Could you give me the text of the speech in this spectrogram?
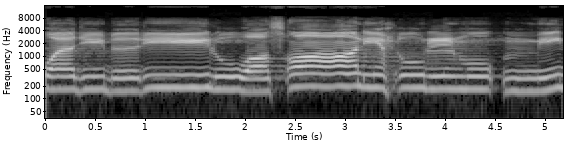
وجبريل وصالح المؤمنين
